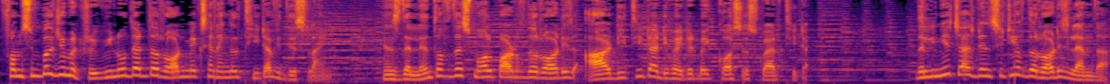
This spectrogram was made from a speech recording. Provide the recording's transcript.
From simple geometry, we know that the rod makes an angle theta with this line. Hence the length of the small part of the rod is r d theta divided by cos square theta. The linear charge density of the rod is lambda.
